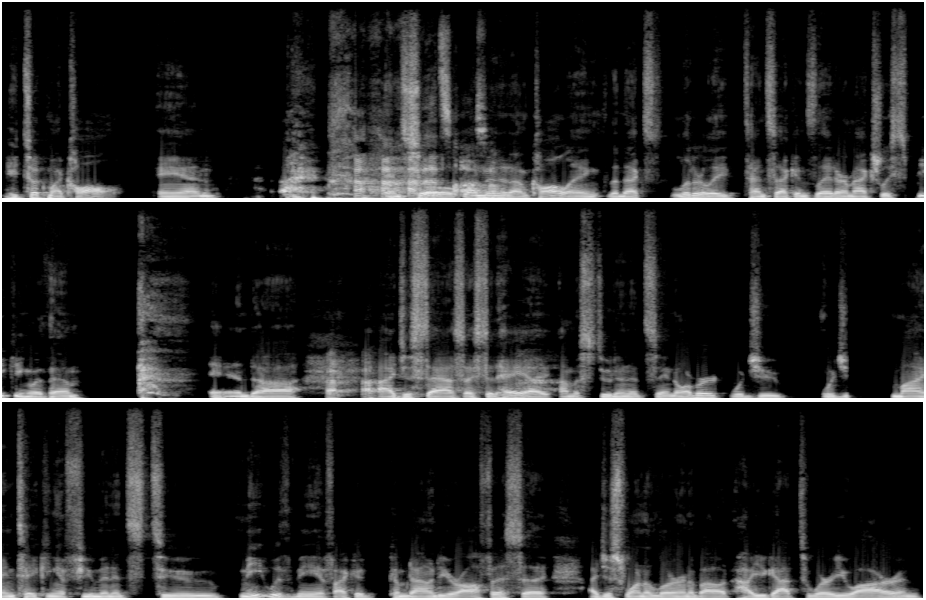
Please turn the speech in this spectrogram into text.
he took my call and and so awesome. one minute I'm calling, the next literally ten seconds later I'm actually speaking with him and uh, I just asked, I said, Hey, I, am a student at St. Norbert. Would you would you mind taking a few minutes to meet with me if I could come down to your office? Uh, I just want to learn about how you got to where you are and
